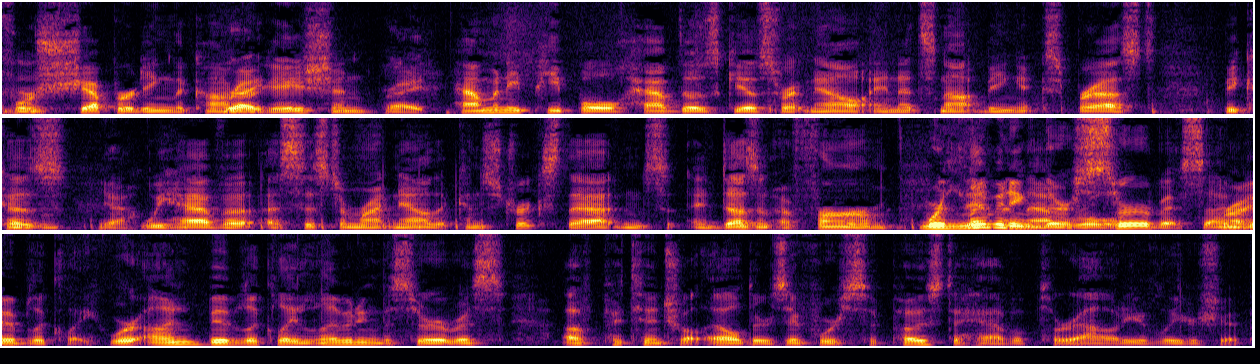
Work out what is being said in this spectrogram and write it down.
for shepherding the congregation? Mm-hmm. Right. How many people have those gifts right now and it's not being expressed because Mm-hmm. Yeah. we have a, a system right now that constricts that and, and doesn't affirm We're limiting their role. service Right. unbiblically. We're unbiblically limiting the service of potential elders if we're supposed to have a plurality of leadership,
